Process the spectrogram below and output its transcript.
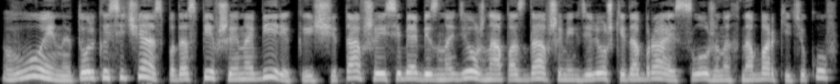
Воины, только сейчас подоспевшие на берег и считавшие себя безнадежно опоздавшими к дележке добра из сложенных на барке тюков,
